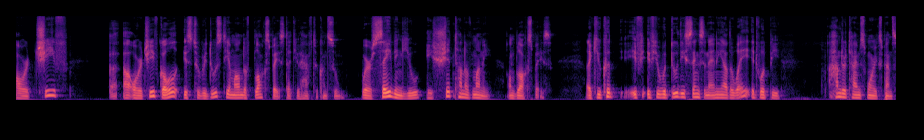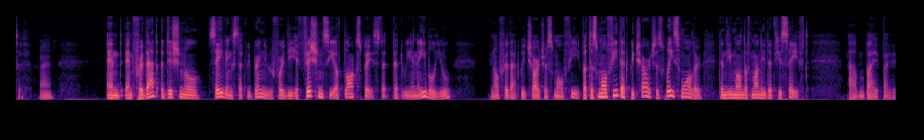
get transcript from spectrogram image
our chief uh, our chief goal is to reduce the amount of block space that you have to consume. We're saving you a shit ton of money on block space. Like you could, if if you would do these things in any other way, it would be hundred times more expensive, right? And and for that additional savings that we bring you, for the efficiency of block space that, that we enable you, you know, for that we charge a small fee. But the small fee that we charge is way smaller than the amount of money that you saved um, by by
